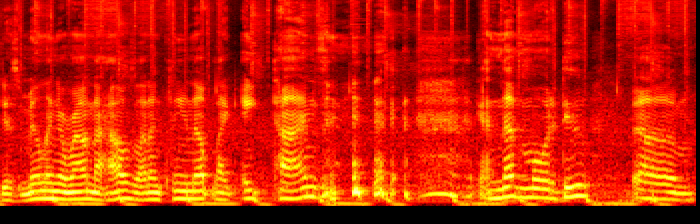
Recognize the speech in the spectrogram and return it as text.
just milling around the house, I done cleaned up like eight times. Got nothing more to do. Um,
